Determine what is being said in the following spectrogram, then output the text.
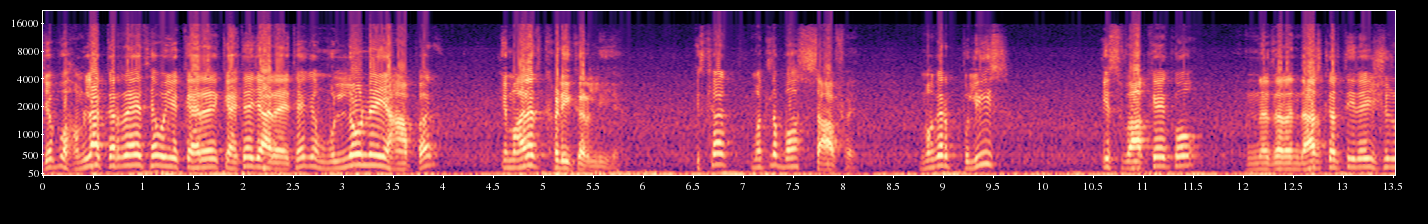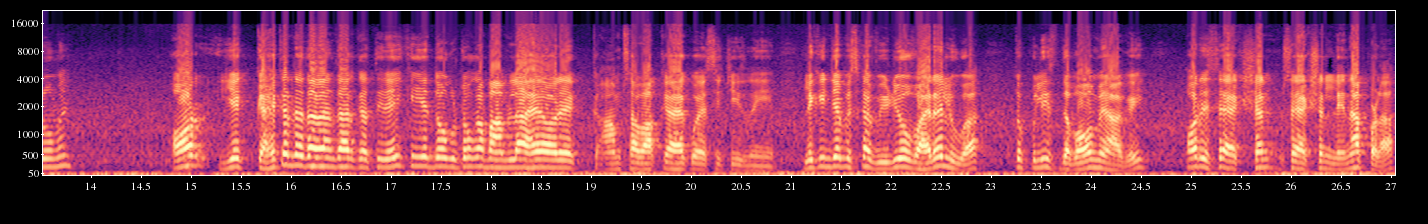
जब वो हमला कर रहे थे, वो ये कह रहे, कहते जा रहे थे कि मुल्लों ने यहाँ पर इमारत खड़ी कर ली है। इसका मतलब बहुत साफ़ है। मगर पुलिस इस वाक़े को नज़रअंदाज करती रही शुरू में और ये कहकर नज़रअंदाज करती रही कि ये दो गुटों का मामला है और एक आम सा वाक़ है, कोई ऐसी चीज़ नहीं है। लेकिन जब इसका वीडियो वायरल हुआ तो पुलिस दबाव में आ गई और इसे एक्शन से एक्शन लेना पड़ा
